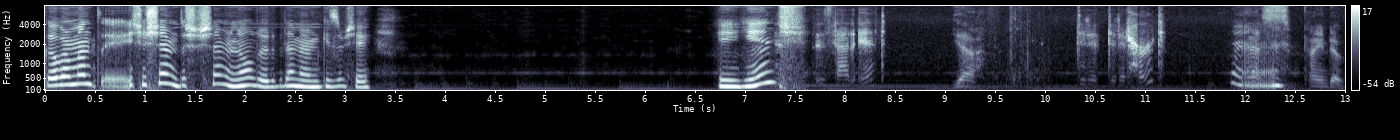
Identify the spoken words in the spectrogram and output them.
Government e, iç işe mi dış işe mi ne oluyordu bilemiyorum gizli bir şey. Kind of.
